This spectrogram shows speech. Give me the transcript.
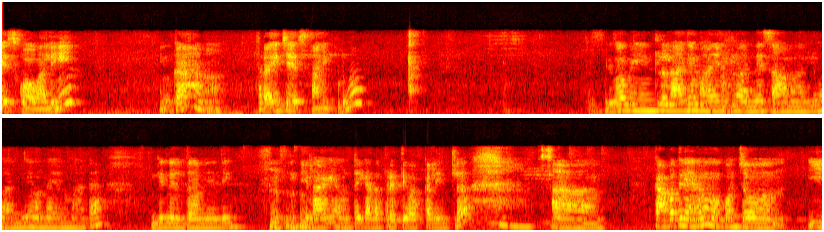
చేసుకోవాలి. ఇంకా ఫ్రై చేస్తాను ఇప్పుడు. ఇదిగో మీ ఇంట్లో లాగే మా ఇంట్లో అన్ని సామాన్లు అన్నీ ఉన్నాయన్నమాట. గిన్నెలతో అనేది ఇలాగే ఉంటాయి కదా ప్రతి ఒక్కళ్ళ ఇంట్లో. కాకపోతే నేను కొంచెం ఈ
